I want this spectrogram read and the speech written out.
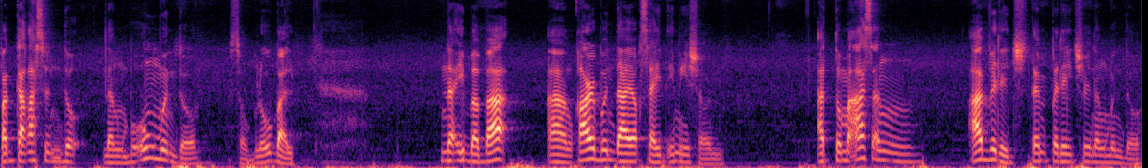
pagkakasundo ng buong mundo, so global, na ibaba ang carbon dioxide emission at tumaas ang average temperature ng mundo,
